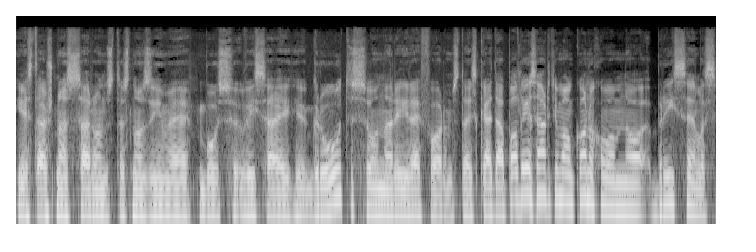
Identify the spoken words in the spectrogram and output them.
Iestāšanās iestāšanās sarunas, tas nozīmē, būs visai grūtas un arī reformas. Tā skaitā paldies Ārķimam Konohovam no Briseles,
